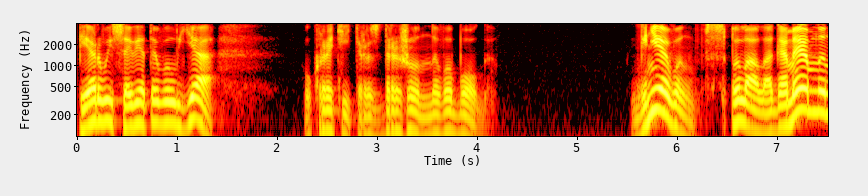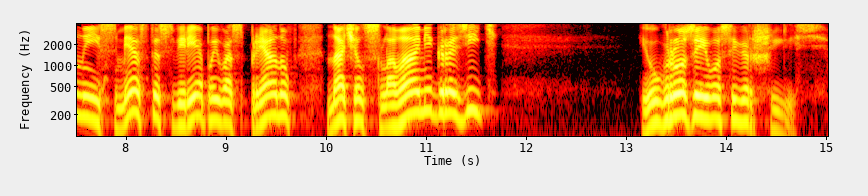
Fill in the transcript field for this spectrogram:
Первый советовал я укротить раздраженного бога. Гневом вспылал Агамемнон и с места свирепой воспрянув начал словами грозить, и угрозы его совершились.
